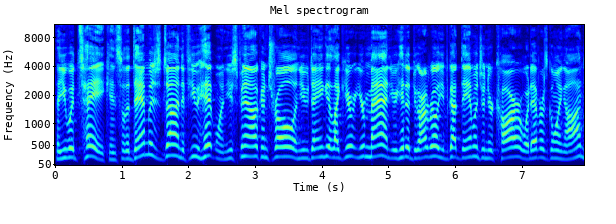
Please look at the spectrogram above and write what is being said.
that you would take. And so the damage done, if you hit one, you spin out of control and you dang it, like you're, you're mad, you hit a guardrail, you've got damage on your car, whatever's going on.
